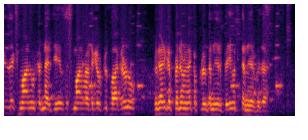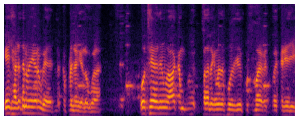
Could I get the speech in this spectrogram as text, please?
ਉਹਦਾ ਸਮਾਨ ਨੂੰ ਖੜਨਾ ਇੱਥੇ ਉਸ ਸਮਾਨ ਛੱਡ ਕੇ ਰੋਟੀ ਖਵਾ ਕੇ ਉਹਨੂੰ ਰਿਗਾਰਡ ਕੱਪੜੇ ਲੈਣੇ ਕੱਪੜੇ ਦਾ 3000 ਰੁਪਏ ਦੀ ਮੈਂ 3000 ਰੁਪਏ ਦਾ। ਇਹ ਸਾਢੇ ਤਿੰਨ ਵਜੇ ਘਰੋਂ ਗਏ ਕੱਪੜੇ ਲੈਣ ਗਏ ਲੋਕ ਵਾਲਾ। ਉੱਥੇ ਆ ਨੂੰ ਆਹ ਕੰਮ ਪਤਾ ਲੱਗਿਆ ਮੈਂ ਫੋਨ ਜੀ ਕੁੱਟਮਾਰ ਕਰੀਏ ਜੀ।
